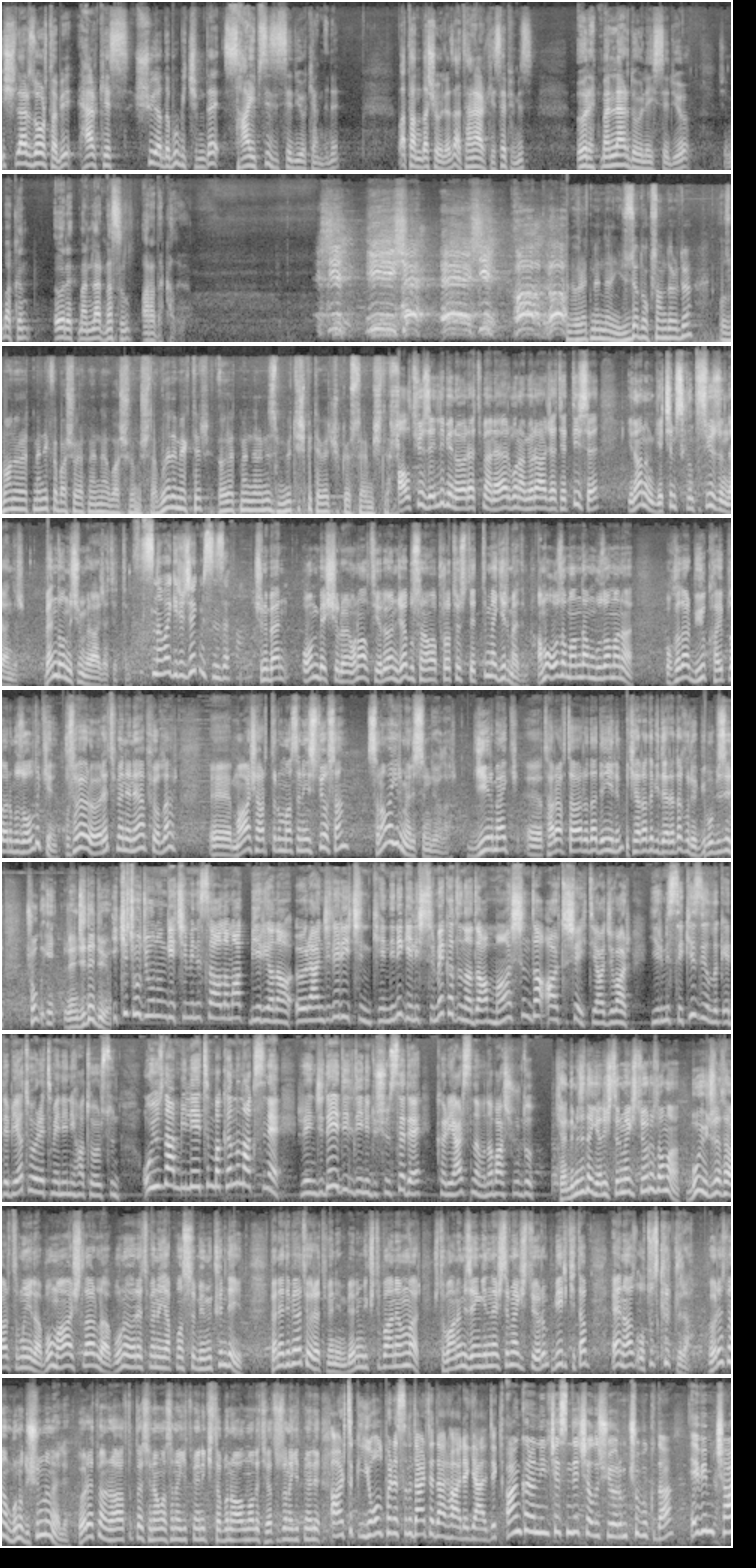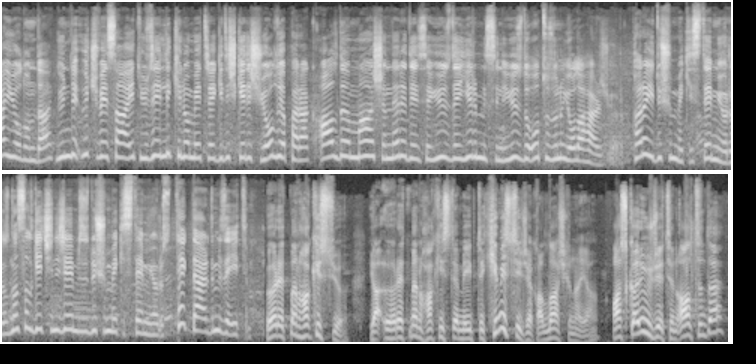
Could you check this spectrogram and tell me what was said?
İşler zor tabii. Herkes şu ya da bu biçimde sahipsiz hissediyor kendini. Vatandaş öyle zaten herkes hepimiz. Öğretmenler de öyle hissediyor. Şimdi bakın öğretmenler nasıl arada kalıyor. Öğretmenlerin %94'ü uzman öğretmenlik ve baş öğretmenliğe başvurmuşlar. Bu ne demektir? Öğretmenlerimiz müthiş bir teveccüh göstermişler. 650 bin öğretmen eğer buna müracaat ettiyse inanın geçim sıkıntısı yüzündendir. Ben de onun için müracaat ettim. Sınava girecek misiniz efendim? Şimdi ben 15 yıl, ön- 16 yıl önce bu sınava protesto ettim ve girmedim. Ama o zamandan bu zamana o kadar büyük kayıplarımız oldu ki. Bu sefer öğretmeni ne yapıyorlar? Ee, maaş arttırılmasını istiyorsan sınava girmelisin diyorlar. Girmek e, taraftarı da değilim. İki arada bir derede kuruyor. Bu bizi çok rencide ediyor. İki çocuğunun geçimini sağlamak bir yana öğrencileri için kendini geliştirmek adına da maaşında artışa ihtiyacı var. 28 yıllık edebiyat öğretmeni Nihat Örsün. O yüzden Milli Eğitim Bakanı'nın aksine rencide edildiğini düşünse de kariyer sınavına başvurdu. Kendimizi de geliştirmek istiyoruz ama bu ücret artımıyla, bu maaşlarla bunu öğretmenin yapması mümkün değil. Ben edebiyat öğretmeniyim. Benim bir kütüphanem var. Kütüphanemi zenginleştirmek istiyorum. Bir kitap en az 30-40 lira. Öğretmen bunu düşünmemeli. Öğretmen rahatlıkla sinemasına gitmeli, kitabını almalı, tiyatrosuna gitmeli. Artık yol parasını dert eder hale geldik. Ankara'nın ilçesinde çalışıyorum Çubuk'ta. Evim Çay yolunda günde 3 vesait 150 kilometre gidiş geliş yol yaparak aldığım maaşın neredeyse %20'sini %30'unu yola harcıyorum. Parayı düşünmek istemiyoruz. Nasıl geçineceğimizi düşünmek istemiyoruz. Tek derdimiz eğitim. Öğretmen hak istiyor. Ya öğretmen hak istemeyip de kim isteyecek Allah aşkına ya? Asgari ücretin altında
